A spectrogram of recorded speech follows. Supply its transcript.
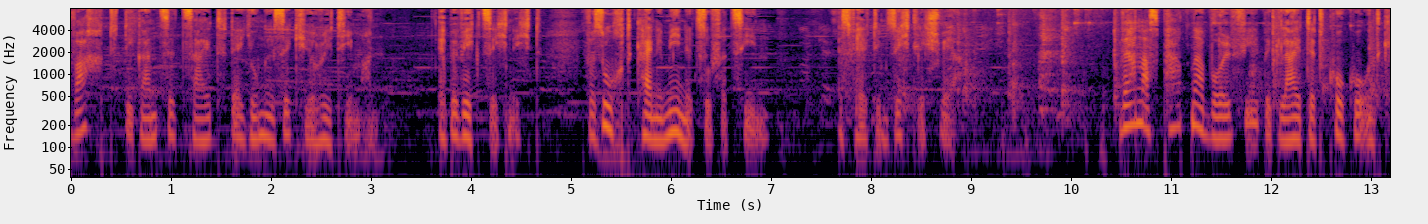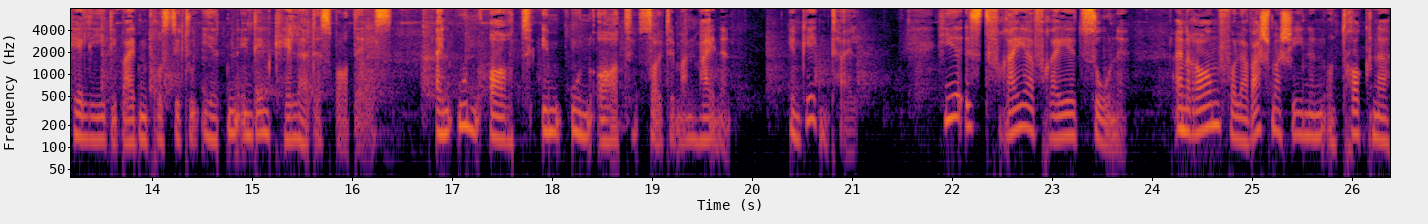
wacht die ganze Zeit der junge Security-Mann. Er bewegt sich nicht, versucht keine Miene zu verziehen. Es fällt ihm sichtlich schwer. Werners Partner Wolfi begleitet Coco und Kelly, die beiden Prostituierten, in den Keller des Bordells. Ein Unort im Unort, sollte man meinen. Im Gegenteil. Hier ist freier freie Zone. Ein Raum voller Waschmaschinen und Trockner.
